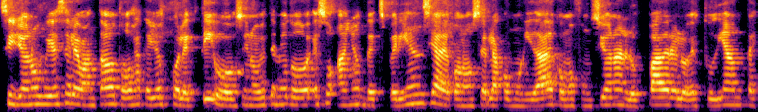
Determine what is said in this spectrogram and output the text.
si yo no hubiese levantado todos aquellos colectivos, si no hubiese tenido todos esos años de experiencia, de conocer la comunidad, de cómo funcionan los padres, los estudiantes,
